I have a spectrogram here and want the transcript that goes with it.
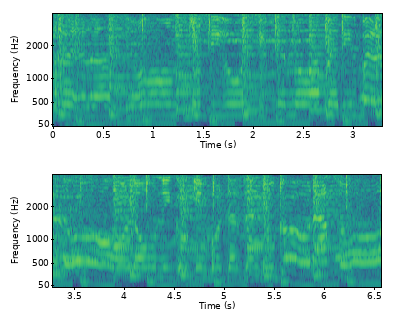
relación, yo sigo insistiendo a pedir perdón. Lo único que importa es en tu corazón.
